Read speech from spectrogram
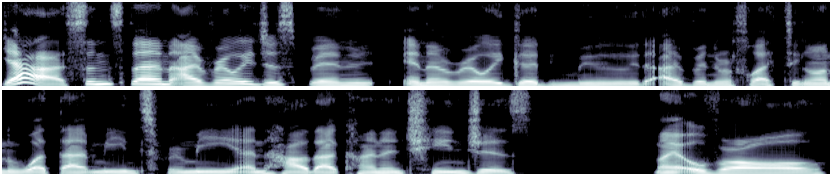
Yeah, since then, I've really just been in a really good mood. I've been reflecting on what that means for me and how that kind of changes my overall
